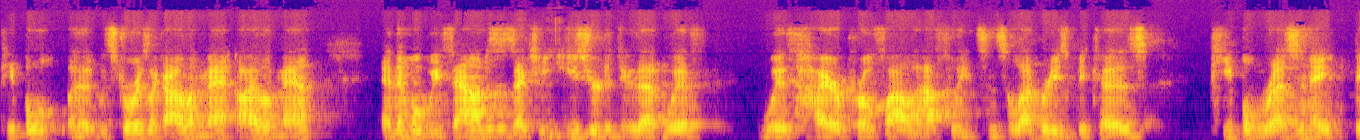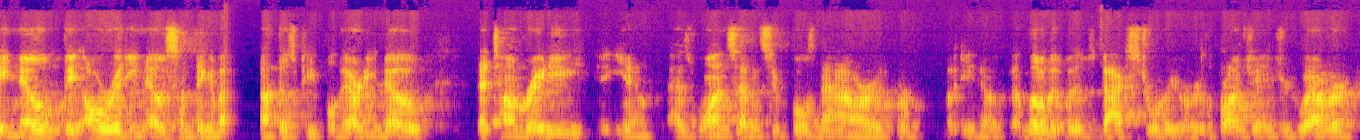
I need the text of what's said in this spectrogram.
people uh, with stories like Isle of, Man, Isle of Man and then what we found is it's actually easier to do that with with higher profile athletes and celebrities because people resonate. They know they already know something about, about those people. They already know that Tom Brady, you know, has won seven Super Bowls now, or, or you know, a little bit with his backstory, or LeBron James, or whoever.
